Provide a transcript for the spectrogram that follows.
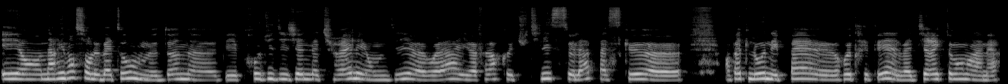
Et en arrivant sur le bateau, on me donne euh, des produits d'hygiène naturelle et on me dit euh, voilà, il va falloir que tu utilises cela parce que euh, en fait l'eau n'est pas retraitée, elle va directement dans la mer.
